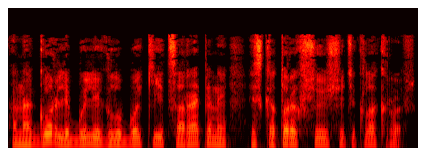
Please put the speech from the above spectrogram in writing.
а на горле были глубокие царапины, из которых все еще текла кровь.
